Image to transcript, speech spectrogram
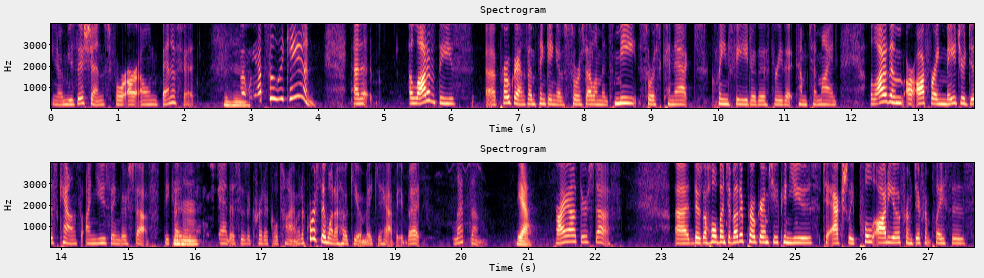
you know, musicians for our own benefit. Mm-hmm. But we absolutely can. And a lot of these uh, programs, I'm thinking of Source Elements Meet, Source Connect, Clean Feed are the three that come to mind. A lot of them are offering major discounts on using their stuff because mm-hmm. they understand this is a critical time. And of course, they want to hook you and make you happy, but let them. Yeah. Try out their stuff. Uh, there's a whole bunch of other programs you can use to actually pull audio from different places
